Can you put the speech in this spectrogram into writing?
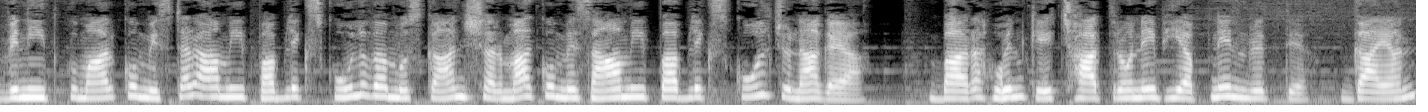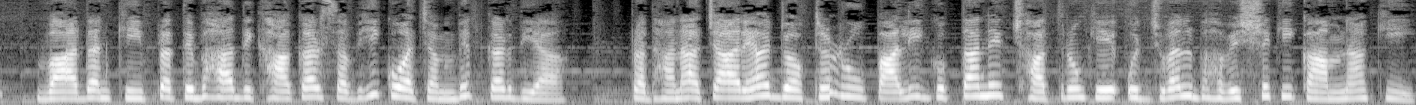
विनीत कुमार को मिस्टर आर्मी पब्लिक स्कूल व मुस्कान शर्मा को मिस आर्मी पब्लिक स्कूल चुना गया। बारह के छात्रों ने भी अपने नृत्य, गायन, वादन की प्रतिभा दिखाकर सभी को अचंभित कर दिया। प्रधानाचार्य डॉक्टर रूपाली गुप्ता ने छात्रों के उज्जवल भविष्य की कामना की।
